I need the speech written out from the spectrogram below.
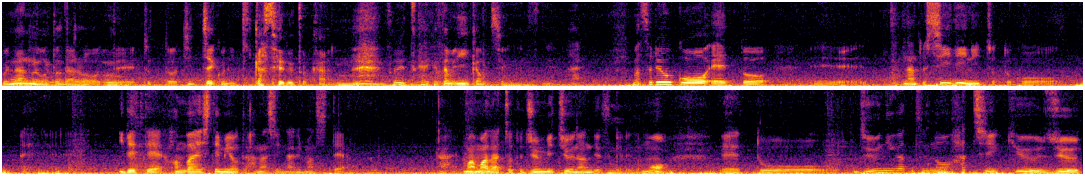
これ何の音だろうって、うんちょっとちっちゃい子に聞かせるとか、うん。そういう使い方もいいかもしれないですね、はい。まあ、それをこうえーっと、えーなんと CD にちょっとこう、えー入れて販売してみようって話になりまして、はい。まあ、まだちょっと準備中なんですけれども、えーっと12月の8910っ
